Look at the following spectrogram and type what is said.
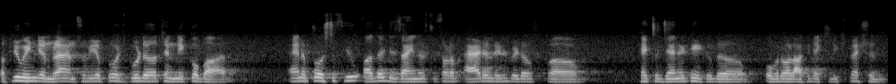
a few Indian brands. So we approached Good Earth and Nicobar and approached a few other designers to sort of add a little bit of uh, heterogeneity to the overall architectural expression.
